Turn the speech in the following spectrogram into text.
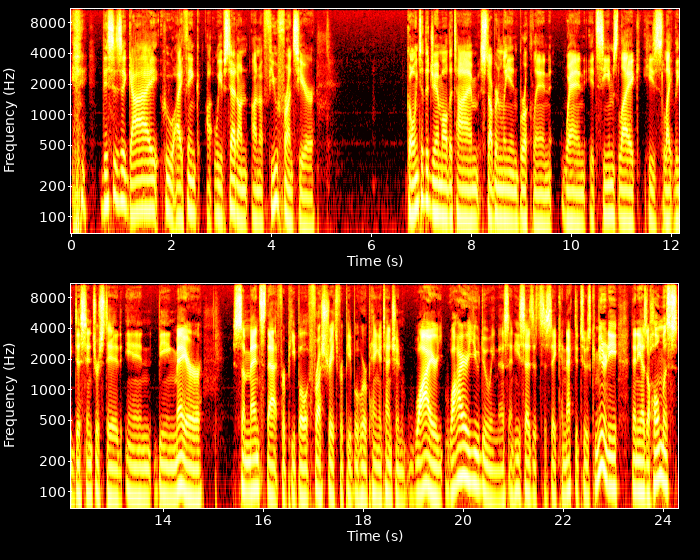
this is a guy who I think uh, we've said on, on a few fronts here going to the gym all the time, stubbornly in Brooklyn, when it seems like he's slightly disinterested in being mayor cements that for people frustrates for people who are paying attention. Why are why are you doing this? And he says it's to stay connected to his community then he has a homeless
